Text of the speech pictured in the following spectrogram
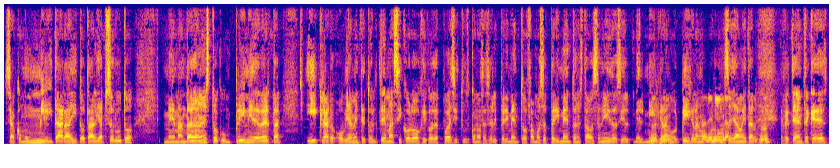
sea, como un militar ahí total y absoluto, me mandaron esto, cumplí mi deber, tal. Y claro, obviamente todo el tema psicológico después, si tú conoces el experimento, el famoso experimento en Estados Unidos y el, el Milgram o el Pigram, o como se llama y tal, efectivamente que es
